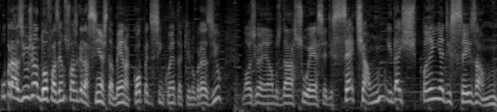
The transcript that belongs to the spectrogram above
O Brasil já andou fazendo suas gracinhas também na Copa de 50 aqui no Brasil. Nós ganhamos da Suécia de 7 a 1 e da Espanha de 6 a 1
